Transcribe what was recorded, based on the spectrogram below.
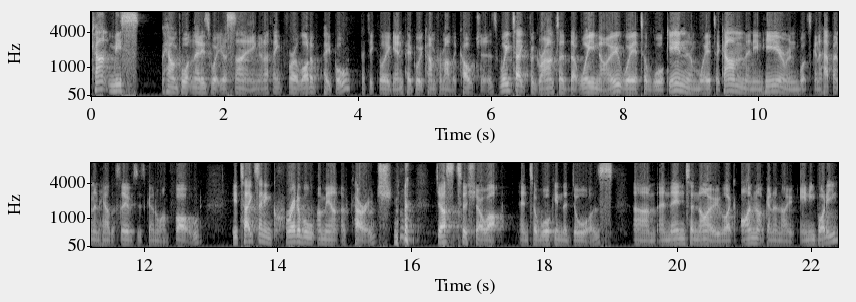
can't miss how important that is what you're saying. And I think for a lot of people, particularly again, people who come from other cultures, we take for granted that we know where to walk in and where to come and in here and what's going to happen and how the service is going to unfold. It takes an incredible amount of courage just to show up and to walk in the doors um, and then to know, like, I'm not going to know anybody.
